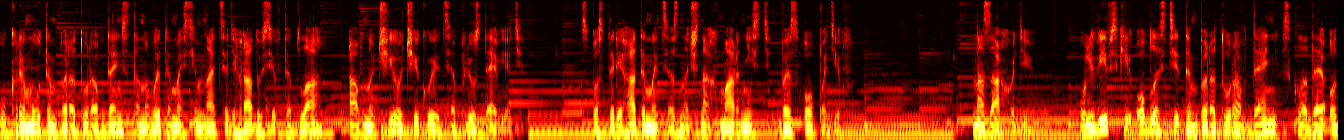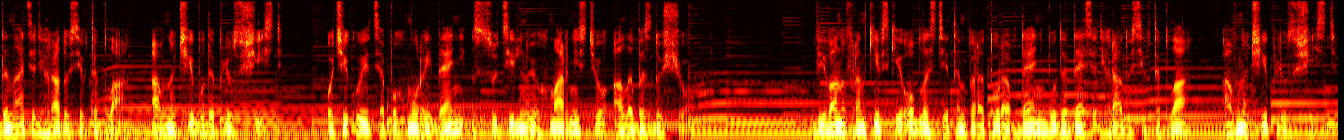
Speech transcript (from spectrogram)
У Криму температура в день становитиме 17 градусів тепла, а вночі очікується плюс 9. Спостерігатиметься значна хмарність без опадів. На заході. У Львівській області температура в день складе 11 градусів тепла, а вночі буде плюс 6. Очікується похмурий день з суцільною хмарністю, але без дощу. В Івано-Франківській області температура в день буде 10 градусів тепла, а вночі плюс 6.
